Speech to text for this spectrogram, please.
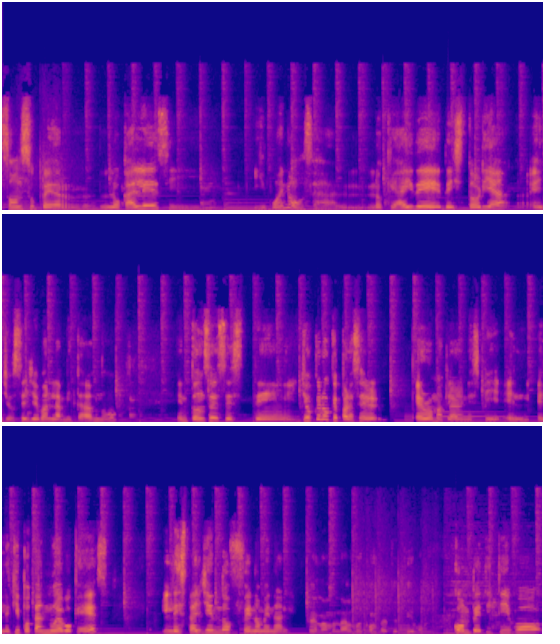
son súper locales y, y, bueno, o sea, lo que hay de, de, historia, ellos se llevan la mitad, ¿no? Entonces, este, yo creo que para ser Aero McLaren SP, el, el equipo tan nuevo que es, le está yendo fenomenal. Fenomenal, muy competitivo. Competitivo,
